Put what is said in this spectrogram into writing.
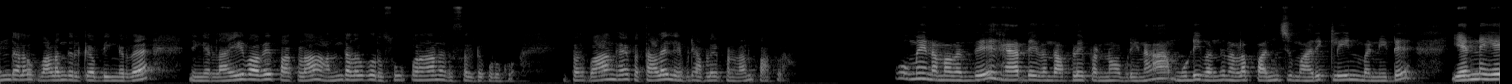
எந்த அளவுக்கு வளர்ந்துருக்கு அப்படிங்கிறத நீங்கள் லைவாகவே பார்க்கலாம். அந்த அளவுக்கு ஒரு சூப்பரான ரிசல்ட் கொடுக்கும். இப்போ வாங்க இப்போ தலையில் எப்படி அப்ளை பண்ணலான்னு பார்க்கலாம். எப்போவுமே நம்ம வந்து ஹேர் டே வந்து அப்ளை பண்ணோம் அப்படின்னா முடி வந்து நல்லா பஞ்சு மாதிரி க்ளீன் பண்ணிவிட்டு எண்ணெயே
